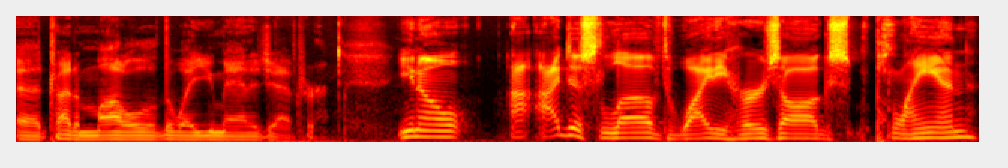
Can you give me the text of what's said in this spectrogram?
uh, try to model the way you manage after. You know, I, I just loved Whitey Herzog's plan.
